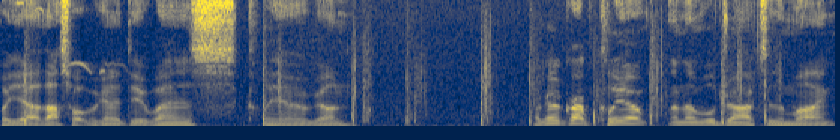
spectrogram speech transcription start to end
But yeah, that's what we're going to do. Where's Cleo gone? I'll go grab Cleo and then we'll drive to the mine.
